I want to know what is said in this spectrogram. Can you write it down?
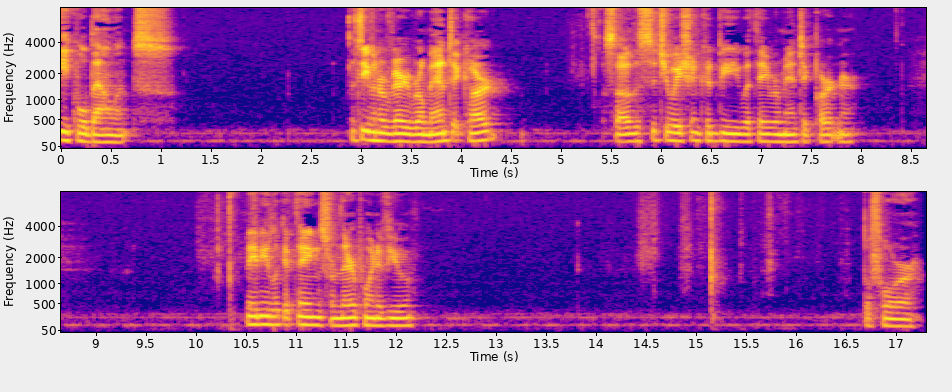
Equal balance. It's even a very romantic card. So the situation could be with a romantic partner. Maybe look at things from their point of view before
